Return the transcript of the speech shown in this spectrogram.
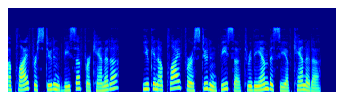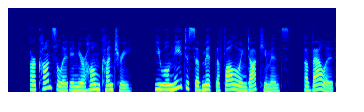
Apply for student visa for Canada? You can apply for a student visa through the Embassy of Canada or consulate in your home country. You will need to submit the following documents a valid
